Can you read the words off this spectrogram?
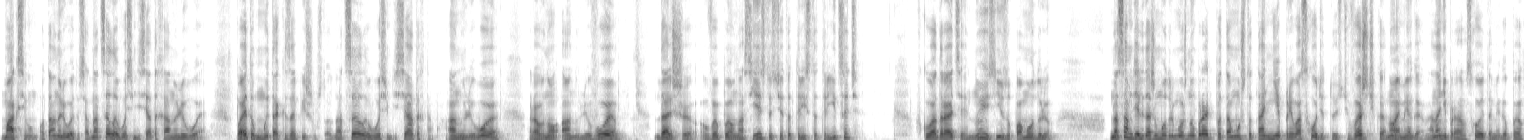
максимум от А нулевой, то есть 1,8 А нулевое. Поэтому мы так и запишем, что 1,8 там, А нулевое равно А нулевое. Дальше ВП у нас есть, то есть это 330 в квадрате. Ну и снизу по модулю. На самом деле даже модуль можно убрать, потому что та не превосходит. То есть вэшечка, ну омега, она не превосходит омега П.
